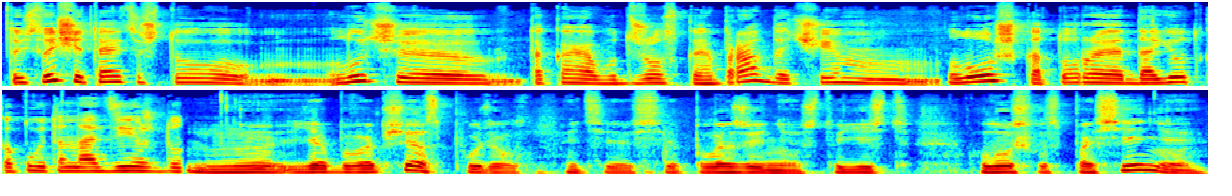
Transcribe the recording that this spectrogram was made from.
То есть вы считаете, что лучше такая вот жесткая правда, чем ложь, которая дает какую-то надежду? Ну, я бы вообще оспорил эти все положения, что есть ложь во спасение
